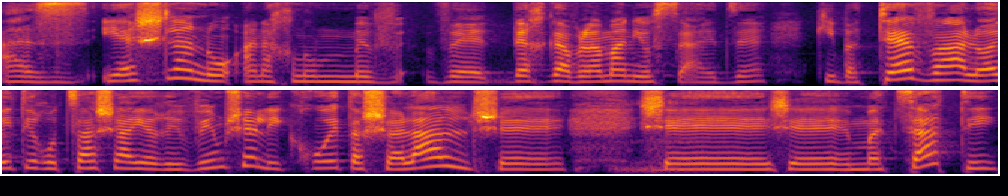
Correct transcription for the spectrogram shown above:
אז יש לנו, אנחנו, ודרך אגב, למה אני עושה את זה? כי בטבע לא הייתי רוצה שהיריבים שלי ייקחו את השלל ש, ש, שמצאתי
